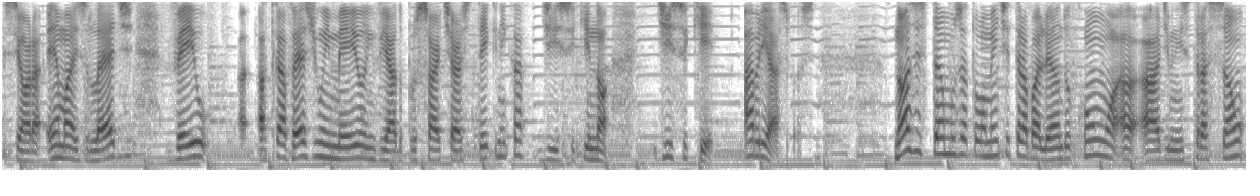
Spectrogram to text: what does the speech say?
senhora Emma Sled, veio através de um e-mail enviado para o site Ars Technica, disse que, não, disse que, abre aspas, nós estamos atualmente trabalhando com a administração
